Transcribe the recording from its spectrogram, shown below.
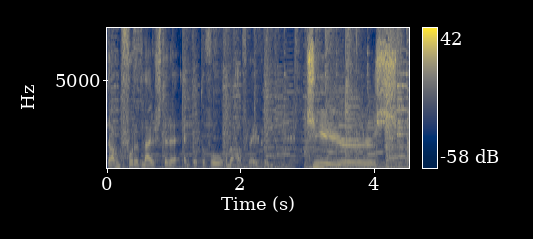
Dank voor het luisteren en tot de volgende aflevering. Cheers!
